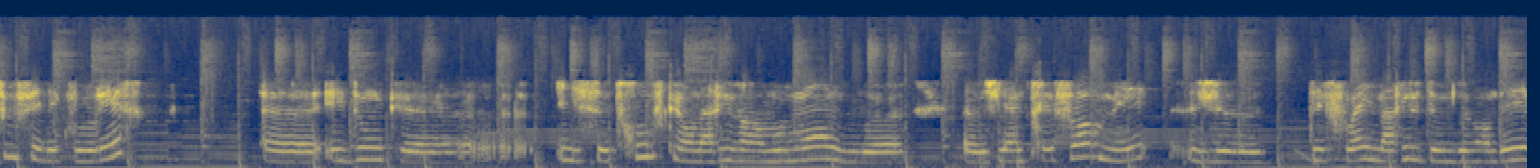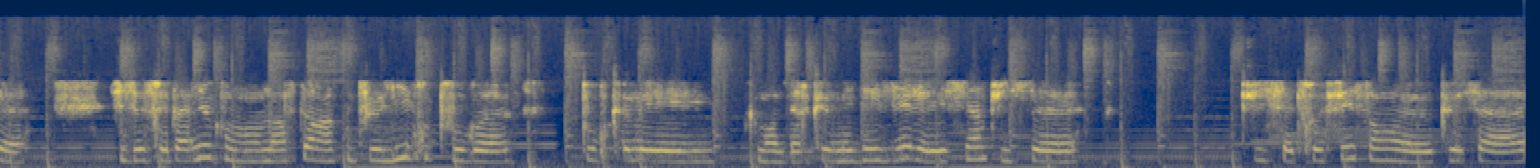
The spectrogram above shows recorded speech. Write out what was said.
tout fait découvrir. Euh, et donc, euh, il se trouve qu'on arrive à un moment où je l'aime très fort, mais je, des fois, il m'arrive de me demander euh, si ce serait pas mieux qu'on instaure un couple libre pour, euh, pour que mes, comment dire, que mes désirs et les siens puissent, euh, puissent être faits sans euh, que ça,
